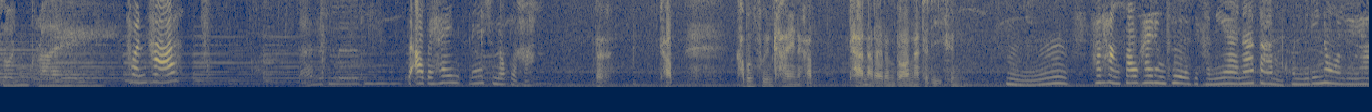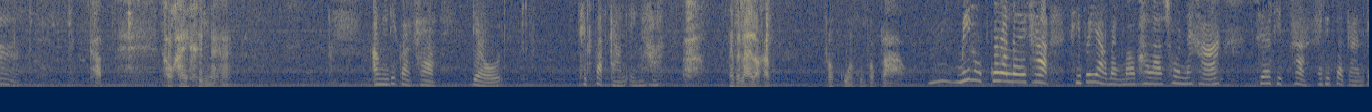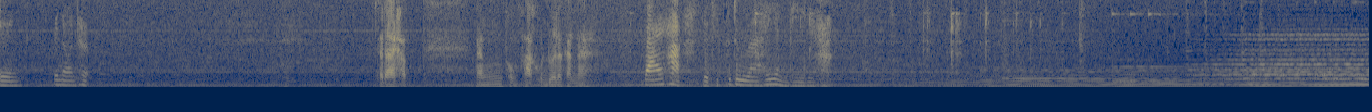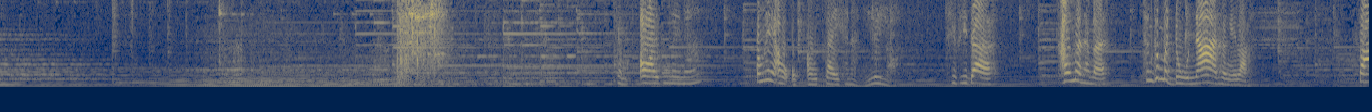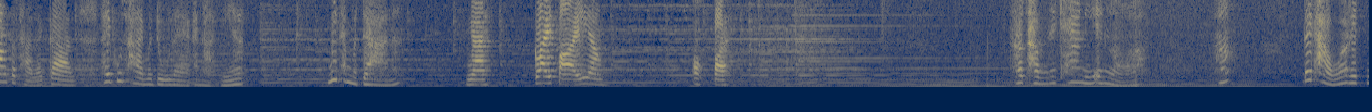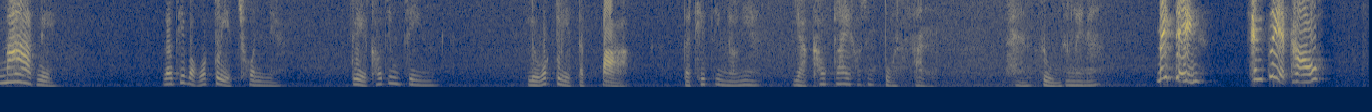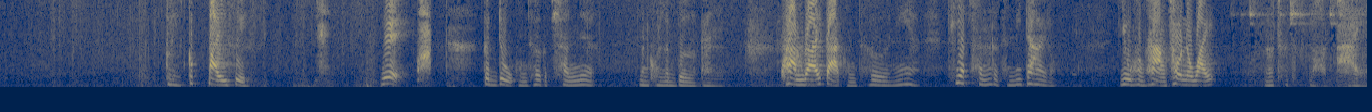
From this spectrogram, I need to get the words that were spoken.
สนใคร ชนคะแต่ลึกจะเอาไปให้แน่ชนกเหรอคะ เออ ครับ เขาเพิ่งฟื้นไข้นะครับ ทานอะไรร้อนๆน่าจะดีขึ้น หืม ถ้าทางเฝ้าไข้ทั้งคืนเลยสิคะเนี่ย หน้าตาเหมือนคนไม่ได้นอนเลยอะครับ เขาไข้ขึ้นนะฮะ เอางี้ดีกว่าค่ะ เดี๋ยวทิปจัดการเองนะคะ ไม่เป็นไรหรอกครับ รบกวนคุณเปล่าอืมไม่รบกวนเลยค่ะ ทิปก็อยากแบ่งเบาภาระชนนะคะ เชื่อทิปค่ะ ให้ทิปจัดการเอง ไปนอนเถอะ ๆก็ได้ครับ งั้นผมฝากคุณด้วยแล้วกันนะ ได้ค่ะ เดี๋ยวทิปจะดูแลให้อย่างดีเลยค่ะ สำออยจังเลยนะ ต้องให้เอาอกเอาใจขนาดนี้เลยเหรอทิพธิดา เข้ามาทำไม ฉันก็มาดูหน้าเธอไงล่ะ สร้างสถานการณ์ให้ผู้ชายมาดูแลขนาดเนี้ยไม่ธรรมดานะ ไง ใกล้ตายหรือยัง ออกไปเธอทำได้แค่นี้เองเหรอ ฮะ ได้ข่าวว่าฤทธิ์มากนี่ แล้วที่บอกว่าเกลียดชนเนี่ย เกลียดเขาจริง ๆ หรือว่าเกลียดแต่ปาก แต่ที่จริงแล้วเนี่ย อยากเข้าใกล้เขาจนตัวสั่น แผนสูงจังเลยนะ ไม่จริง ฉันเกลียดเขา เกลียดก็ไปสิ นี่กระดูกของเธอกับฉันเนี่ย มันคนละเบอร์กัน ความร้ายกาจของเธอเนี่ย เทียบฉันกับฉันไม่ได้หรอก อยู่ห่างๆชนเอาไว้ แล้วเธอจะปลอดภัย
